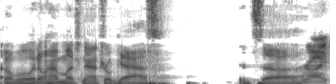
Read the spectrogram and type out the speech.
I don't we don't have much natural gas. It's uh Right,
